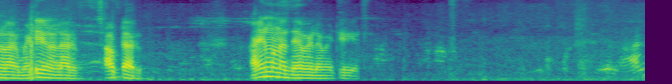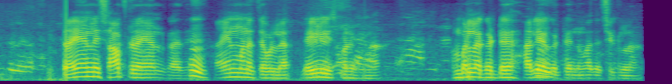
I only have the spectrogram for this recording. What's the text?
நல்லா இருக்கும். மெட்டீரியல் நல்லா இருக்கும். சாஃப்டா இருக்கும். அயன் பண்ண தேவையில்லை மெட்டீரியல் ரயான்லேயே சாஃப்ட் ரயான் இருக்காது. அயன் பண்ண தேவையில்ல. டெய்லி யூஸ் பண்ணிக்கலாம். அம்பர்லா கட்டு ஆலியா கட்டு இந்த மாதிரி வச்சுக்கலாம்.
